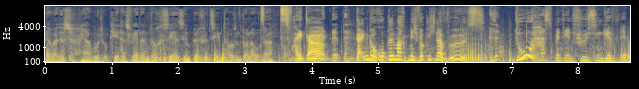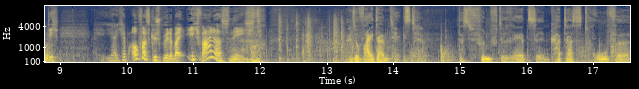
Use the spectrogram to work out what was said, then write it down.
Ja, aber das, ja gut, okay, das wäre dann doch sehr simpel für 10.000 Dollar, oder? Zweiter, dein Geruckel macht mich wirklich nervös. Also, du hast mit den Füßen gewippt. Ich, ja, ich habe auch was gespürt, aber ich war das nicht. Also weiter im Text. Das fünfte Rätsel, Katastrophe.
